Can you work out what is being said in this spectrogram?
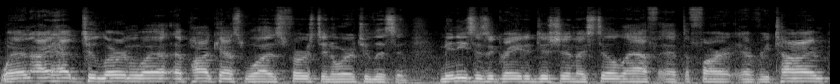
When I had to learn what a podcast was first in order to listen. Minis is a great addition. I still laugh at the fart every time.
